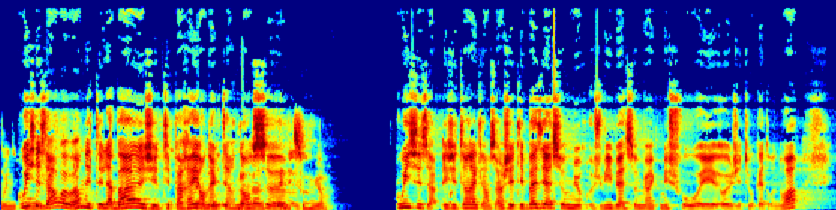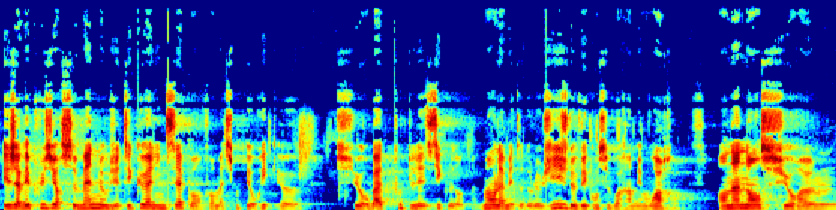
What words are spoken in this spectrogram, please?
Oui, c'est ça. Ouais, ouais, on était là-bas. J'étais pareil en alternance. Bois de et Saumur. Oui, c'est ça. Et j'étais en alternance. Alors, j'étais basée à Saumur. Je vivais à Saumur avec mes chevaux et j'étais au cadre noir. Et j'avais plusieurs semaines où j'étais que à l'INSEP en formation théorique euh, sur bah, tous les cycles d'entraînement, la méthodologie. Je devais concevoir un mémoire en un an sur euh,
